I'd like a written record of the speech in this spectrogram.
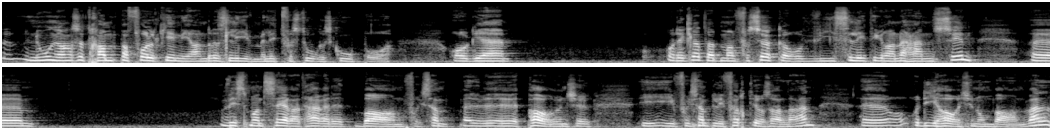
noen ganger så tramper folk inn i andres liv med litt for store sko på. Og eh, og det er klart at man forsøker å vise litt hensyn. Eh, hvis man ser at her er det et barn, for eksempel, et par unnskyld, i, i f.eks. i 40-årsalderen, uh, og de har ikke noen barn, vel,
